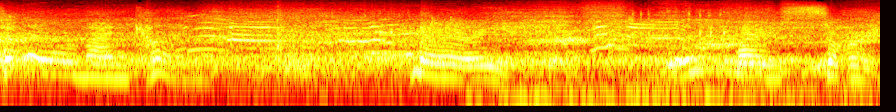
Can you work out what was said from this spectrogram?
for all mankind. Mary, I'm sorry.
